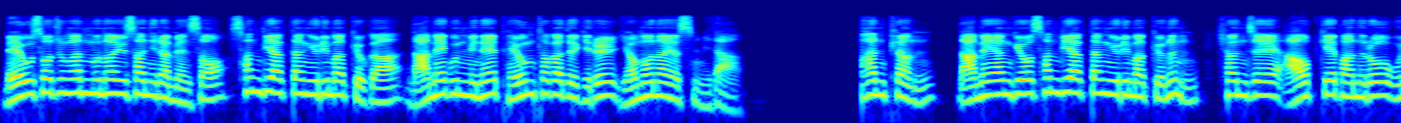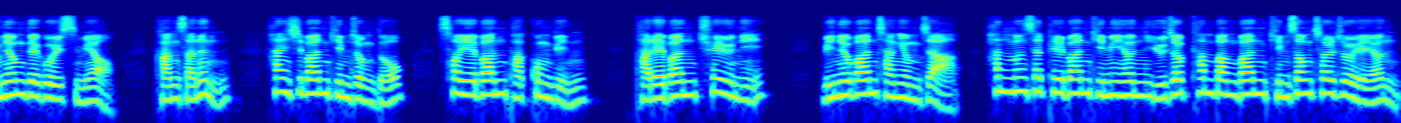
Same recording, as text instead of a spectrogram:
매우 소중한 문화유산이라면서 선비학당 유림학교가 남해군민의 배움터가 되기를 염원하였습니다. 한편 남해안교 선비학당 유림학교는 현재 9개 반으로 운영되고 있으며 강사는 한시반 김종도, 서예반 박홍빈, 달해반 최윤희, 민요반 장영자, 한문세필반 김희현 유적 탐방반 김성철 조혜연,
